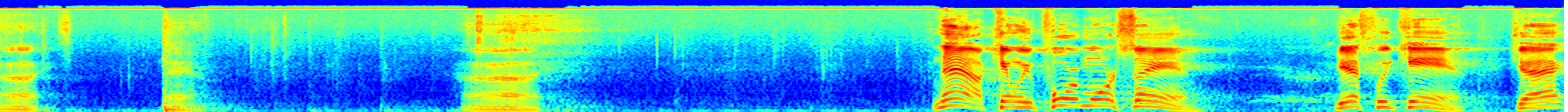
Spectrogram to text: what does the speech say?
All right. Now. All right. Now, can we pour more sand? Yes, we can. Jack,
